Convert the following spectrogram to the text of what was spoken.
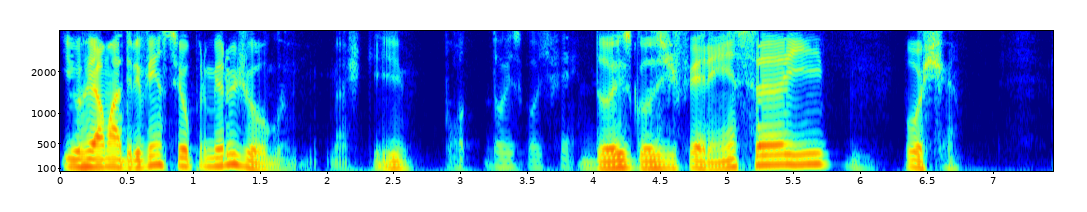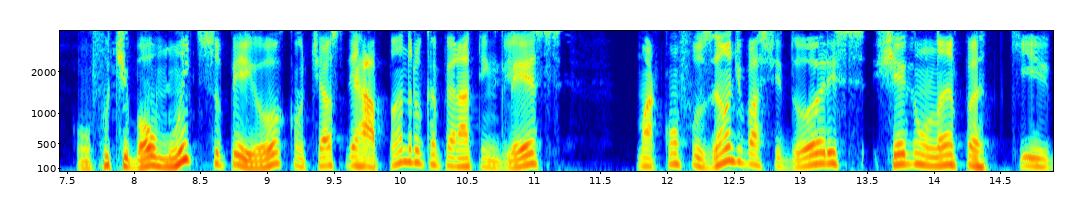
e o Real Madrid venceu o primeiro jogo. Acho que dois gols de diferença. Dois gols de diferença e poxa, com o futebol muito superior, com o Chelsea derrapando no campeonato inglês, uma confusão de bastidores, chega um Lampard que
